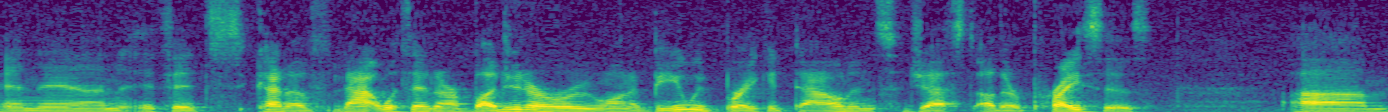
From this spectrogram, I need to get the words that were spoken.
and then if it's kind of not within our budget or where we want to be, we break it down and suggest other prices. Um,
